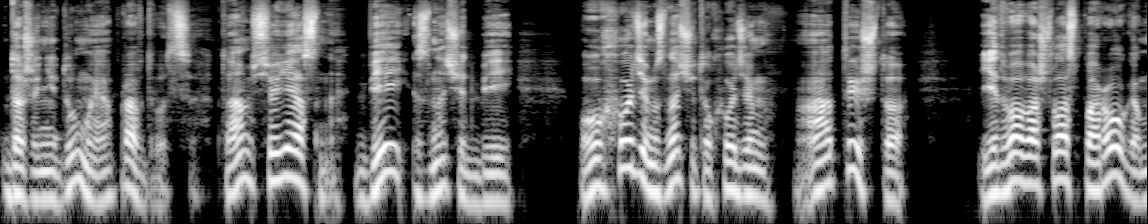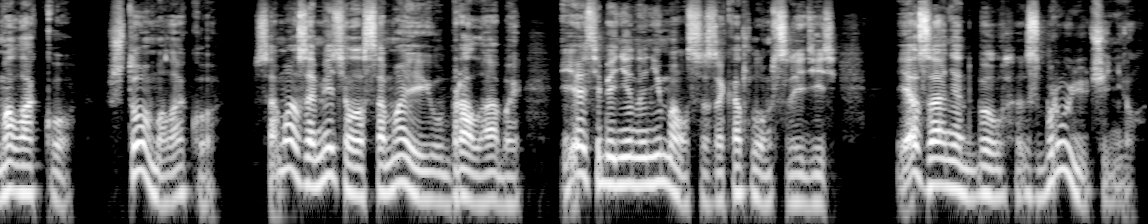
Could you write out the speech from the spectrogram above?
даже не думая оправдываться. «Там все ясно. Бей, значит, бей. Уходим, значит, уходим. А ты что? Едва вошла с порога. Молоко. Что молоко? Сама заметила, сама и убрала бы. Я тебе не нанимался за котлом следить. Я занят был, сбрую чинил».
